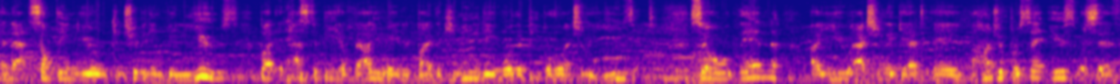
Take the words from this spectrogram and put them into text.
and that something you're contributing being used, but it has to be evaluated by the community or the people who actually use it. So then uh, you actually get a 100% use, which says,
